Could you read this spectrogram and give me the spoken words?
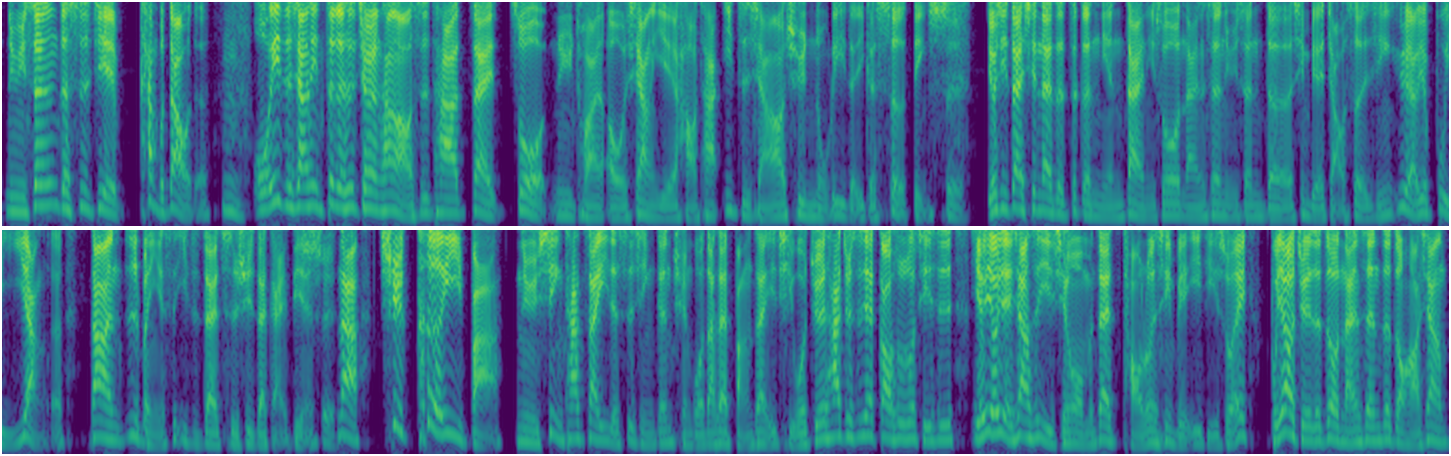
女生的世界看不到的。嗯，我一直相信这个是邱元康老师他在做女团偶像也好，他一直想要去努力的一个设定。是。尤其在现在的这个年代，你说男生女生的性别角色已经越来越不一样了。当然，日本也是一直在持续在改变。是，那去刻意把女性她在意的事情跟全国大赛绑在一起，我觉得他就是在告诉说，其实也有点像是以前我们在讨论性别议题，说，哎，不要觉得只有男生这种好像。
